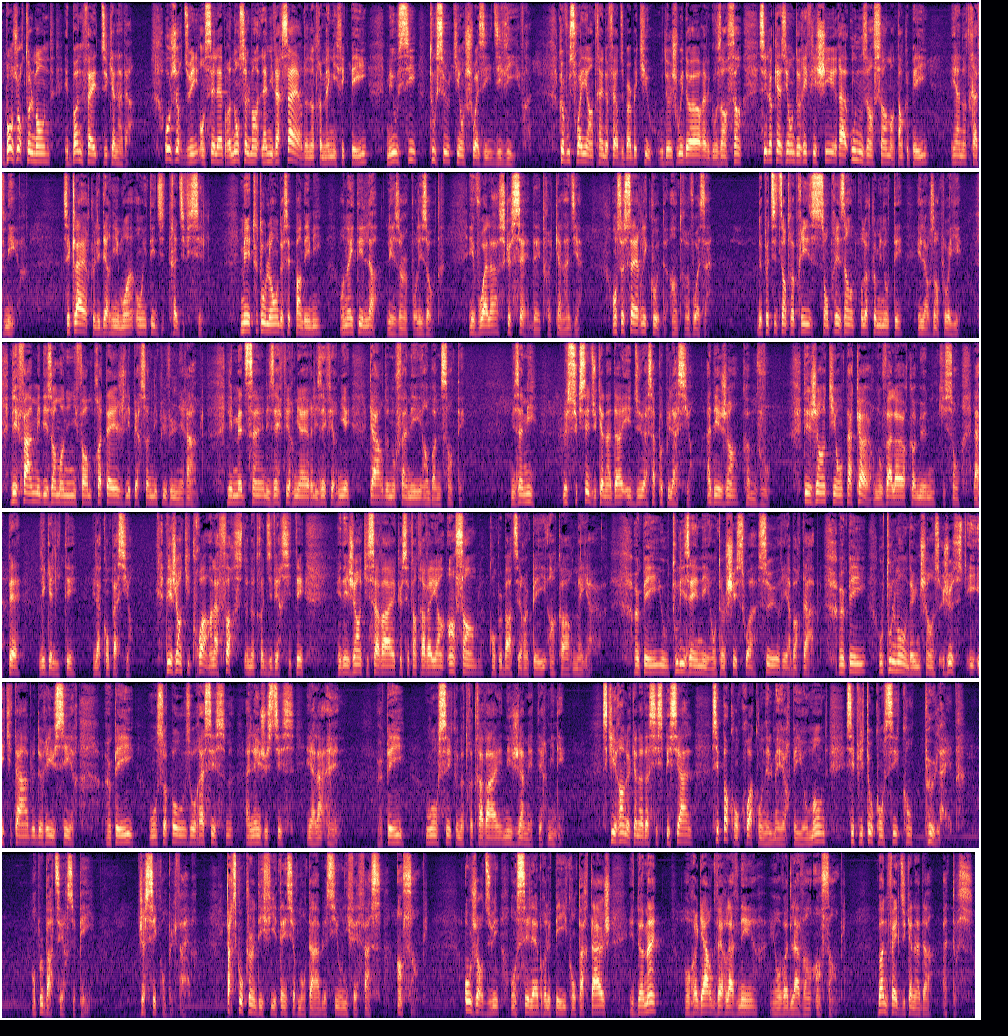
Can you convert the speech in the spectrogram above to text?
Bonjour tout le monde et bonne fête du Canada. Aujourd'hui, on célèbre non seulement l'anniversaire de notre magnifique pays, mais aussi tous ceux qui ont choisi d'y vivre. Que vous soyez en train de faire du barbecue ou de jouer dehors avec vos enfants, c'est l'occasion de réfléchir à où nous en sommes en tant que pays et à notre avenir. C'est clair que les derniers mois ont été très difficiles. Mais tout au long de cette pandémie, on a été là les uns pour les autres. Et voilà ce que c'est d'être Canadien. On se serre les coudes entre voisins. De petites entreprises sont présentes pour leur communauté et leurs employés. Des femmes et des hommes en uniforme protègent les personnes les plus vulnérables. Les médecins, les infirmières et les infirmiers gardent nos familles en bonne santé. Mes amis, le succès du Canada est dû à sa population, à des gens comme vous. Des gens qui ont à cœur nos valeurs communes qui sont la paix, l'égalité et la compassion. Des gens qui croient en la force de notre diversité et des gens qui savent que c'est en travaillant ensemble qu'on peut bâtir un pays encore meilleur. Un pays où tous les aînés ont un chez-soi sûr et abordable. Un pays où tout le monde a une chance juste et équitable de réussir. Un pays où on s'oppose au racisme, à l'injustice et à la haine. Un pays où on sait que notre travail n'est jamais terminé. Ce qui rend le Canada si spécial, c'est pas qu'on croit qu'on est le meilleur pays au monde, c'est plutôt qu'on sait qu'on peut l'être. On peut bâtir ce pays. Je sais qu'on peut le faire. Parce qu'aucun défi est insurmontable si on y fait face ensemble. Aujourd'hui, on célèbre le pays qu'on partage et demain, on regarde vers l'avenir et on va de l'avant ensemble. Bonne fête du Canada à tous.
